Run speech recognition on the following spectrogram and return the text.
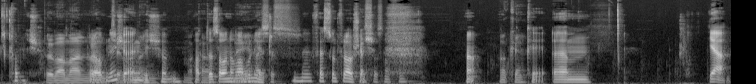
ich glaube nicht. Böhmermann. Ich glaube nicht eigentlich. Ich habe das auch noch nee, abonniert. Das, Fest und flauschig. das noch so? Ja. Okay. Okay. Ähm, ja,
